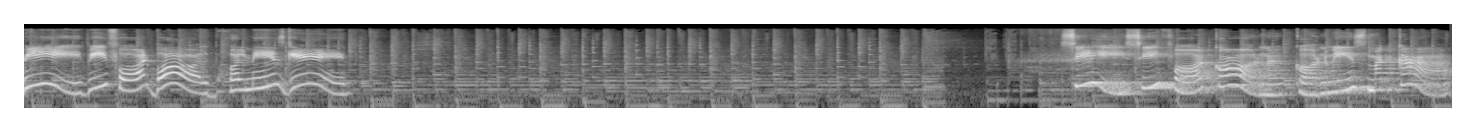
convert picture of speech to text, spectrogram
B. B for ball. Ball means game. C. C for corn. Corn means makka.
